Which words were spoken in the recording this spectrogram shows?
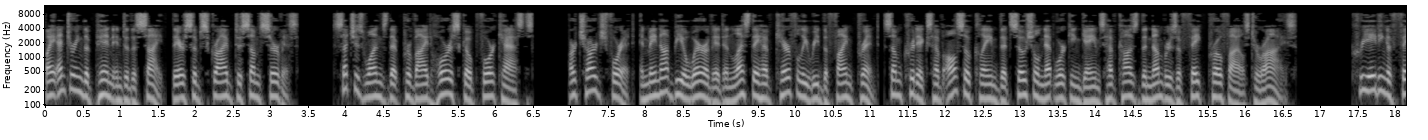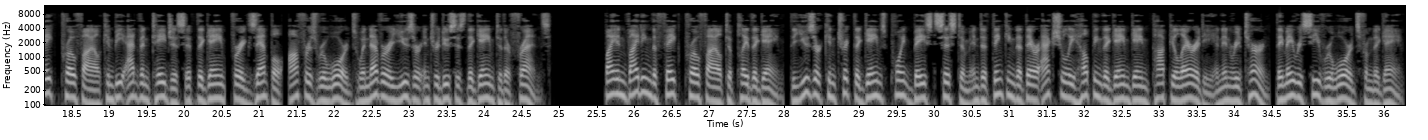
By entering the PIN into the site, they are subscribed to some service—such as ones that provide horoscope forecasts, are charged for it, and may not be aware of it unless they have carefully read the fine print. Some critics have also claimed that social networking games have caused the numbers of fake profiles to rise. Creating a fake profile can be advantageous if the game, for example, offers rewards whenever a user introduces the game to their friends. By inviting the fake profile to play the game, the user can trick the game's point-based system into thinking that they are actually helping the game gain popularity and in return, they may receive rewards from the game.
